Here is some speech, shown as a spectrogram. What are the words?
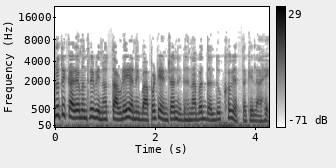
सांस्कृतिक कार्यमंत्री विनोद तावडे यांनी बापट यांच्या निधनाबद्दल दुःख व्यक्त केलं आहे.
